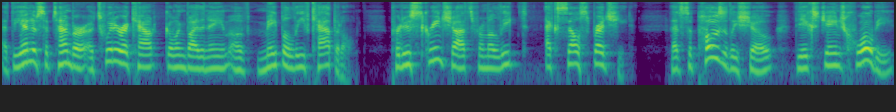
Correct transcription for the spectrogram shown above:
At the end of September, a Twitter account going by the name of Maple Leaf Capital produced screenshots from a leaked Excel spreadsheet that supposedly show the exchange Huobi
